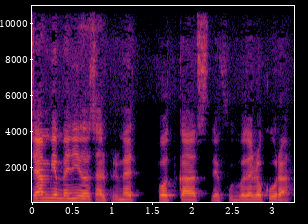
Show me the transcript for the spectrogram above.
Sean bienvenidos al primer podcast de Fútbol de Locura.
